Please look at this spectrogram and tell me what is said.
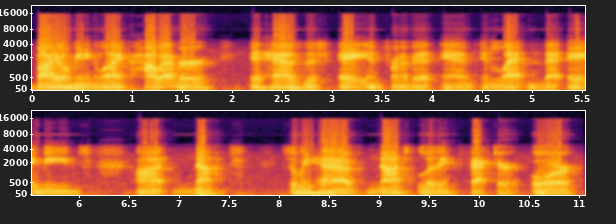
bio meaning life. However, it has this A in front of it, and in Latin that A means uh, not. So we have not living factor, or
